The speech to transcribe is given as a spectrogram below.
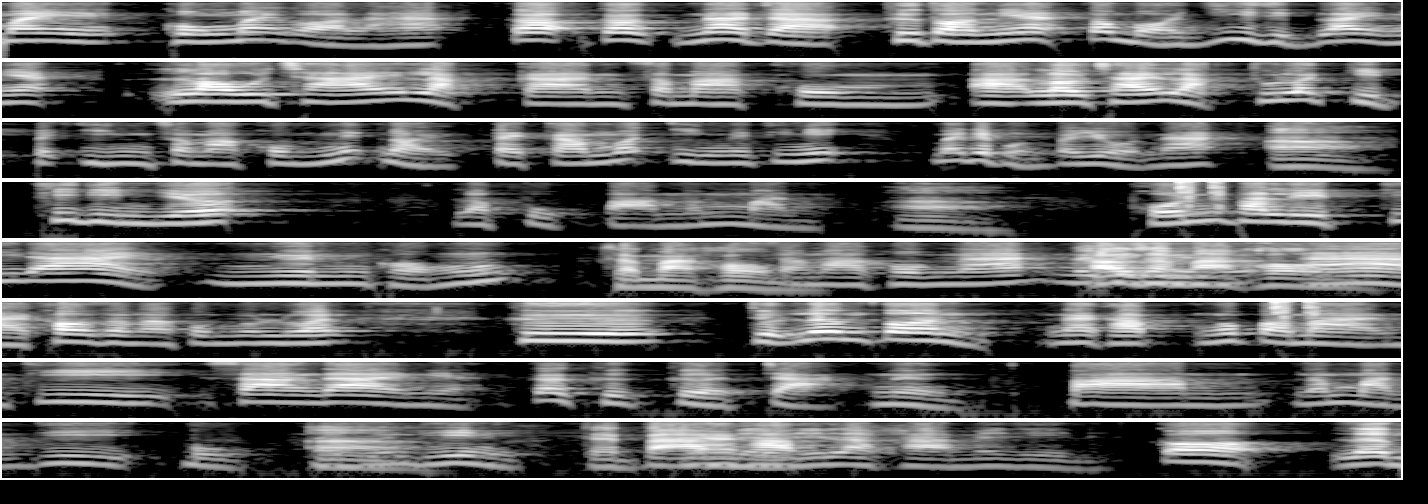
ไม่คงไม่ก่อนละฮะก็ก็น่าจะคือตอนเนี้ยต้องบอก 20 ไร่เนี้ยเราใช้หลักการสมาคมอ่าเราใช้หลักธุรกิจไปอิงสมาคมนิดหน่อย แต่คำว่าอิงในที่นี้ไม่ได้ผลประโยชน์นะ อ่าที่ดินเยอะเราปลูกปาล์มน้ำมัน อ่า ผลผลิตที่ได้เงินของสมาคม สมาคมนะไใช่เข้าสมาคม อ่าเข้าสมาคมล้วนๆคือจุดเริ่มต้นนะครับงบประมาณที่สร้างได้เนี่ยก็คือเกิดจากหนึ่งปาล์มน้ำมันที่ปลูกในอ่าพื้นที่นี่แต่ปาล์มนะเดี๋คยรับวนี้ราคาไม่ดีนี่ก็ เริ่ม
